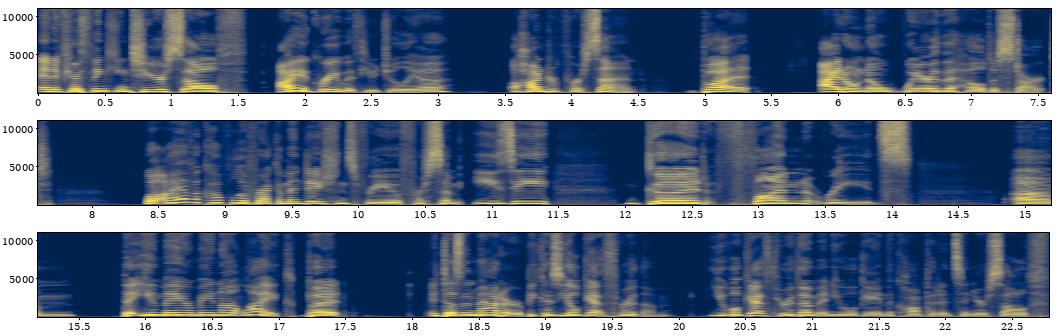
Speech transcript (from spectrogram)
And if you're thinking to yourself, I agree with you, Julia, 100%, but I don't know where the hell to start. Well, I have a couple of recommendations for you for some easy, good, fun reads um, that you may or may not like, but it doesn't matter because you'll get through them. You will get through them and you will gain the confidence in yourself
